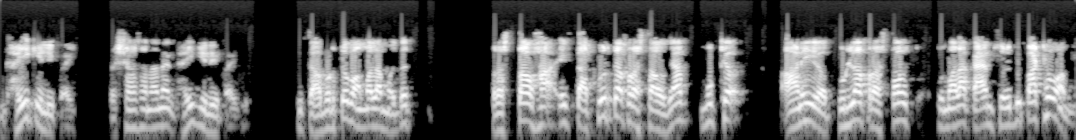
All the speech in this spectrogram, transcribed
घाई केली पाहिजे. प्रशासनाने घाई केली पाहिजे. की ताबडतोब आम्हाला मदत प्रस्ताव हा एक तात्पुरता प्रस्ताव द्या. मुख्य आणि पुढला प्रस्ताव तुम्हाला कायमस्वरूपी पाठवू आम्ही.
